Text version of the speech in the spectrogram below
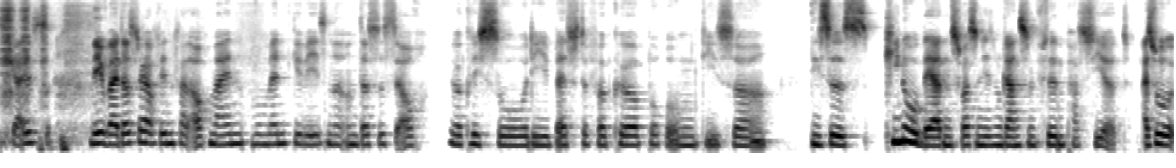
das Geilste. nee, weil das wäre auf jeden Fall auch mein Moment gewesen und das ist ja auch wirklich so die beste Verkörperung dieser, dieses Kinowerdens, was in diesem ganzen Film passiert. Also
